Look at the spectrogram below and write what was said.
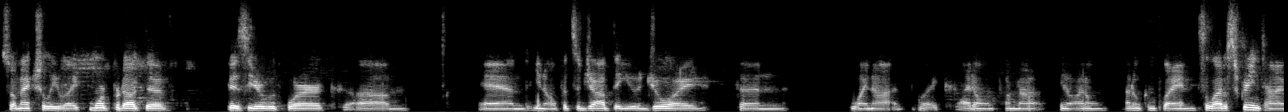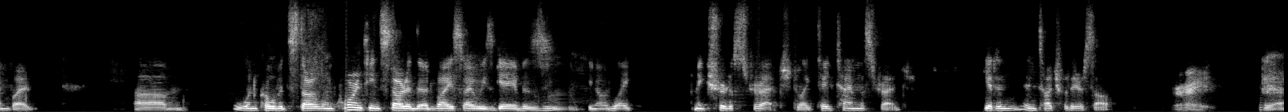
So I'm actually like more productive, busier with work. Um, and, you know, if it's a job that you enjoy, then why not? Like, I don't, I'm not, you know, I don't, I don't complain. It's a lot of screen time, but um, when COVID started, when quarantine started, the advice I always gave is, you know, like, make sure to stretch, like take time to stretch get in, in touch with yourself. Right. Yeah.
